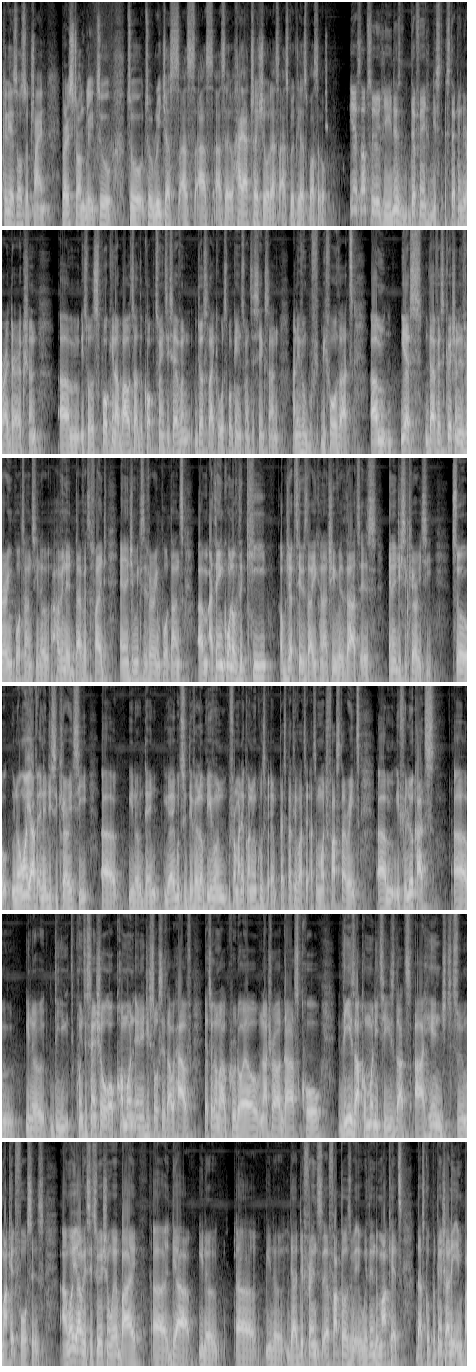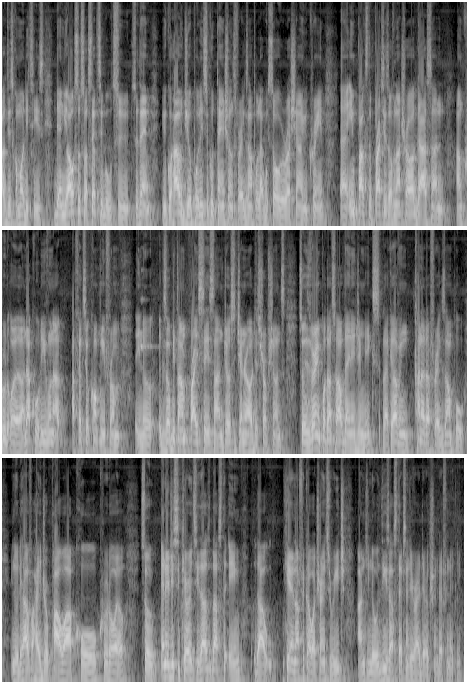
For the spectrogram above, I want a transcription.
Kenya is also trying very strongly to to to reach us as as, as a higher threshold as, as quickly as possible. Yes, absolutely. It is definitely a step in the right direction. Um, it was spoken about at the COP27, just like it was spoken in 26 and, and even before that. Um, yes, diversification is very important. You know, having a diversified energy mix is very important. Um, I think one of the key objectives that you can achieve with that is energy security. So, you know, when you have energy security, uh, you know, then you're able to develop even from an economical perspective at a, at a much faster rate. Um, if you look at um, you know, the quintessential or common energy sources that we have. You're talking about crude oil, natural gas, coal. These are commodities that are hinged to market forces. And when you have a situation whereby uh, they are, you know, uh, you know, there are different uh, factors within the markets that could potentially impact these commodities, then you're also susceptible to, to them. You could have geopolitical tensions, for example, like we saw with Russia and Ukraine, uh, impacts the prices of natural gas and, and crude oil, and that could even affect your company from, you know, exorbitant prices and just general disruptions. So it's very important to have the energy mix, like you have in Canada, for example, you know, they have hydropower, coal, crude oil. So energy security, that's, that's the aim that here in Africa we're trying to reach. And, you know, these are steps in the right direction, definitely.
